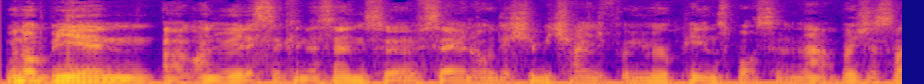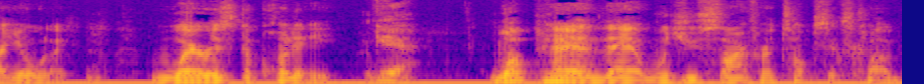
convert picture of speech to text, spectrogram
we're not being um, unrealistic in the sense of saying oh they should be challenging for European spots and that. But it's just like yo like where is the quality? yeah. What player there would you sign for a top six club?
